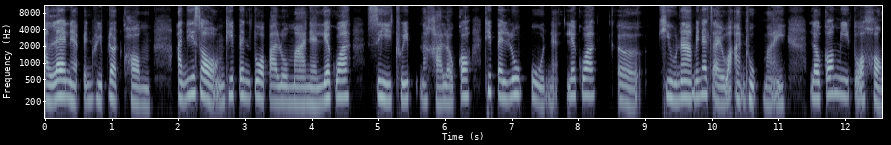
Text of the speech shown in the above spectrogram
อันแรกเนี่ยเป็น Trip.com อันที่ 2 ที่เป็นตัวปลาโลมาเนี่ยเรียกว่า Ctrip นะคะ แล้วก็ที่เป็นรูปอูฐเนี่ยเรียกว่า เอ่อ Qunar ไม่แน่ใจว่าอ่านถูกไหม แล้วก็มีตัวของ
